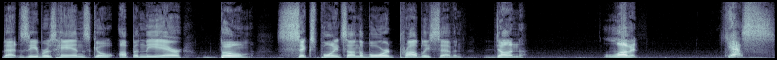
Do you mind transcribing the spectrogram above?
That zebra's hands go up in the air. Boom. Six points on the board, probably seven. Done. Love it. Yes.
